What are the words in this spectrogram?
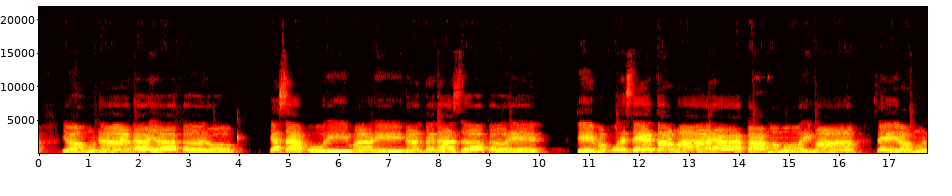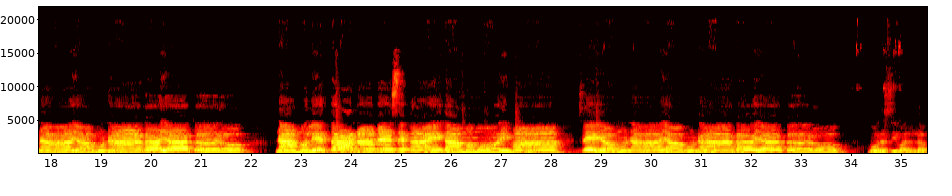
યમુના ગાયા કરો. યશાપુરી મારે નંદદાસ કહે, તેમ પુરસે તમારા નામ લેતા ન બેસે કાંઈ ધામ મોરીમાં. શ્રેય યમુના યમુના ગાયા કરો. બોલ જય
